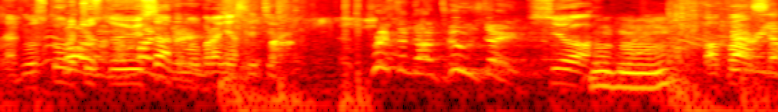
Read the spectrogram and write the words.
Так, ну скоро чувствую и с Адама броня слетит. Все, Угу. попался.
